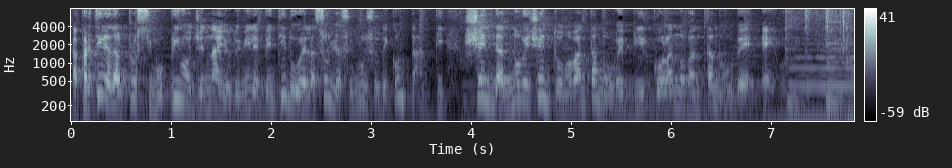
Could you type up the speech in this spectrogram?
A partire dal prossimo 1 gennaio 2022 la soglia sull'uso dei contanti scende a 999,99 euro.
